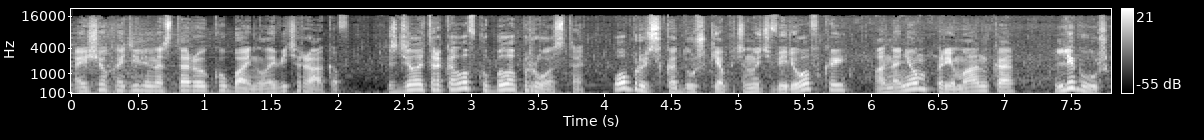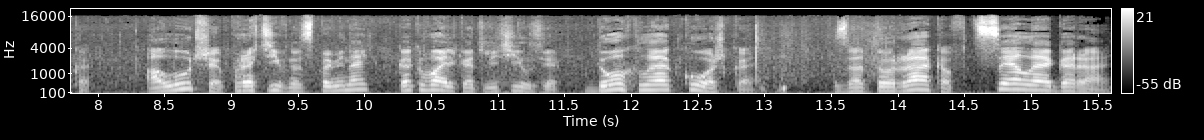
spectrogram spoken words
А еще ходили на старую Кубань ловить раков. Сделать раколовку было просто. Обруч с кадушки обтянуть веревкой, а на нем приманка – лягушка – а лучше противно вспоминать, как Валька отличился. Дохлая кошка. Зато раков целая гора.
